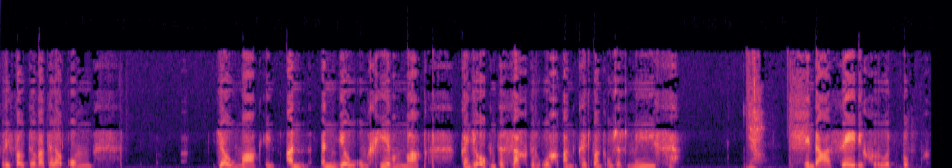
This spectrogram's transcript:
vir die foute wat hulle om jou maak en in in jou omgewing maak, kan jy ook met 'n sagter oog aankyk want ons is mense. Ja. En daar sê die groot boek:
